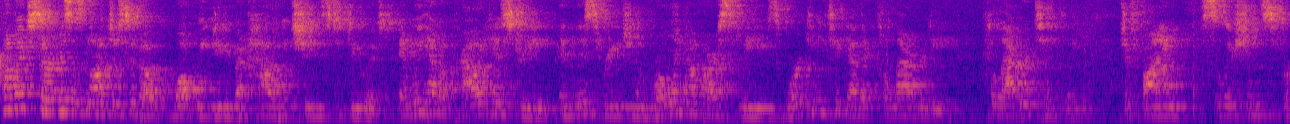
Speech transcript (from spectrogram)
Public service is not just about what we do, but how we choose to do it. And we have a proud history in this region of rolling up our sleeves, working together collaboratively, collaboratively to find solutions for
